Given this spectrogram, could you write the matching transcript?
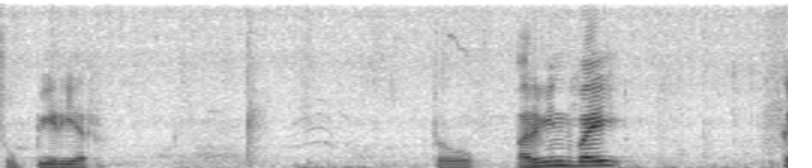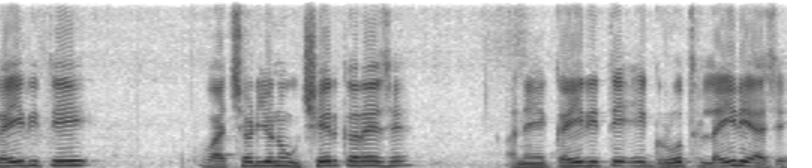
સુપિરિયર તો અરવિંદભાઈ કઈ રીતે વાછડીઓનો ઉછેર કરે છે અને કઈ રીતે એ ગ્રોથ લઈ રહ્યા છે,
